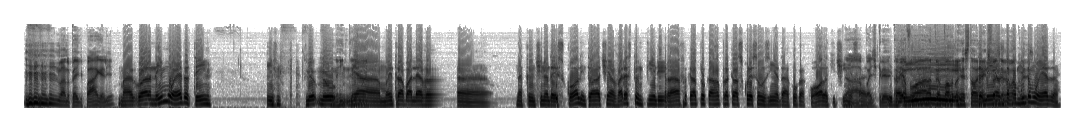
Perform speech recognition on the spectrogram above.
Lá no Peg Pag ali. Mas agora nem moeda tem. meu, meu, minha mãe trabalhava ah, na cantina da escola, então ela tinha várias tampinhas de garrafa que ela trocava por aquelas coleçãozinhas da Coca-Cola que tinha, ah, sabe? pode crer. E A minha avó, ela daí trampava no restaurante Também ela fazia a juntava mesma muita moeda.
